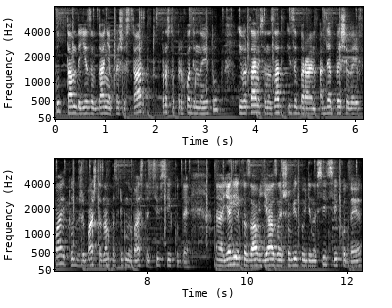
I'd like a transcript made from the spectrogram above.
Тут, там, де є завдання, пише Start, тут просто переходимо на YouTube і вертаємося назад і забираємо. А де пише Verify, тут вже бачите, нам потрібно ввести ці всі коди. Е, Як я і казав, я знайшов відповіді на всі ці коди.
